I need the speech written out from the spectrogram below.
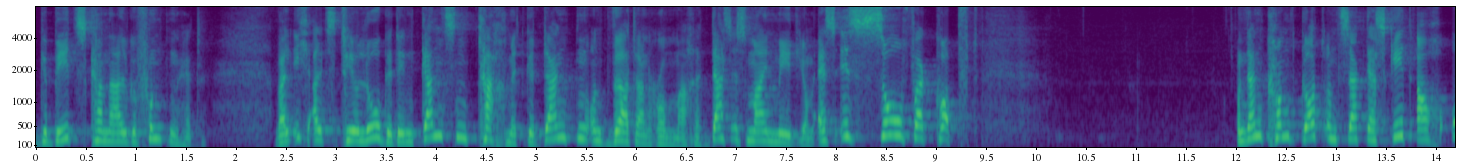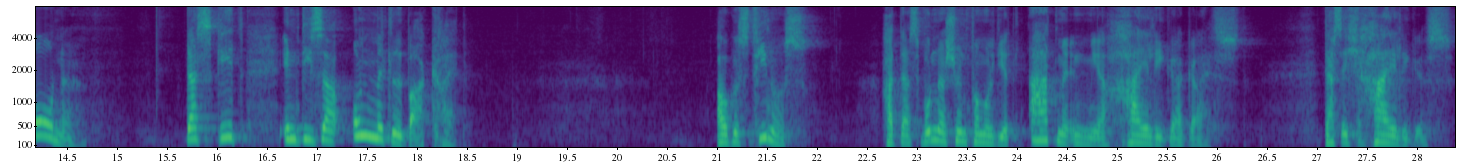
Gebetskanal gefunden hätte. Weil ich als Theologe den ganzen Tag mit Gedanken und Wörtern rummache. Das ist mein Medium. Es ist so verkopft. Und dann kommt Gott und sagt, das geht auch ohne. Das geht in dieser Unmittelbarkeit. Augustinus hat das wunderschön formuliert. Atme in mir, Heiliger Geist, dass ich Heiliges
